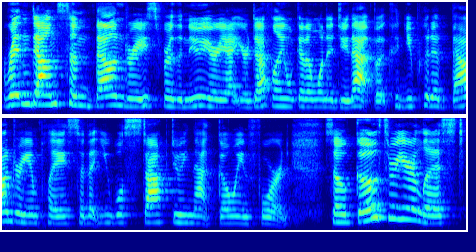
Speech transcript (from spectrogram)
written down some boundaries for the new year yet, you're definitely going to want to do that. But could you put a boundary in place so that you will stop doing that going forward? So go through your list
